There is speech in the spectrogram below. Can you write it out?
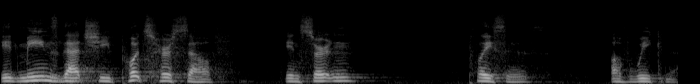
it means that she puts herself in certain places of weakness.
